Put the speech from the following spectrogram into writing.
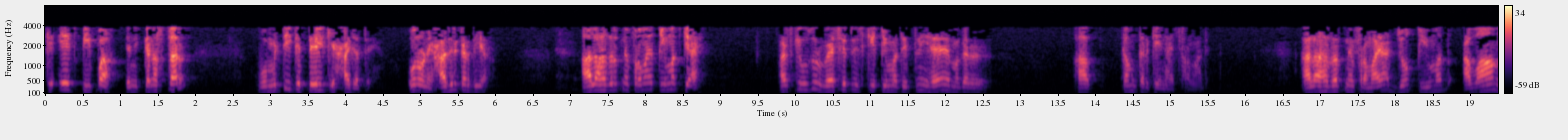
کہ ایک پیپا یعنی کنستر وہ مٹی کے تیل کی حاجت ہے۔ انہوں نے حاضر کر دیا۔ اعلی حضرت نے فرمایا، قیمت کیا ہے؟ عرض کی حضور، ویسے تو اس کی قیمت اتنی ہے، مگر آپ کم کر کے عنایت فرما دیں۔ اعلی حضرت نے فرمایا، جو قیمت عوام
